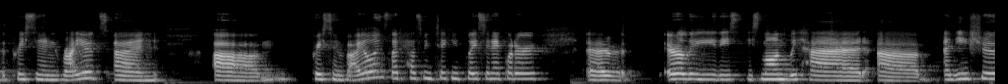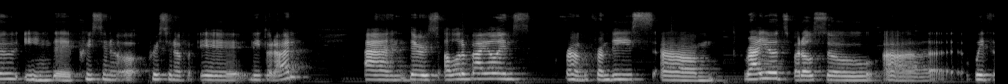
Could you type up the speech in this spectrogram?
the prison riots and um, prison violence that has been taking place in Ecuador. Uh, early this, this month, we had uh, an issue in the prison of, prison of uh, Litoral, and there's a lot of violence from from these um, riots, but also uh, with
